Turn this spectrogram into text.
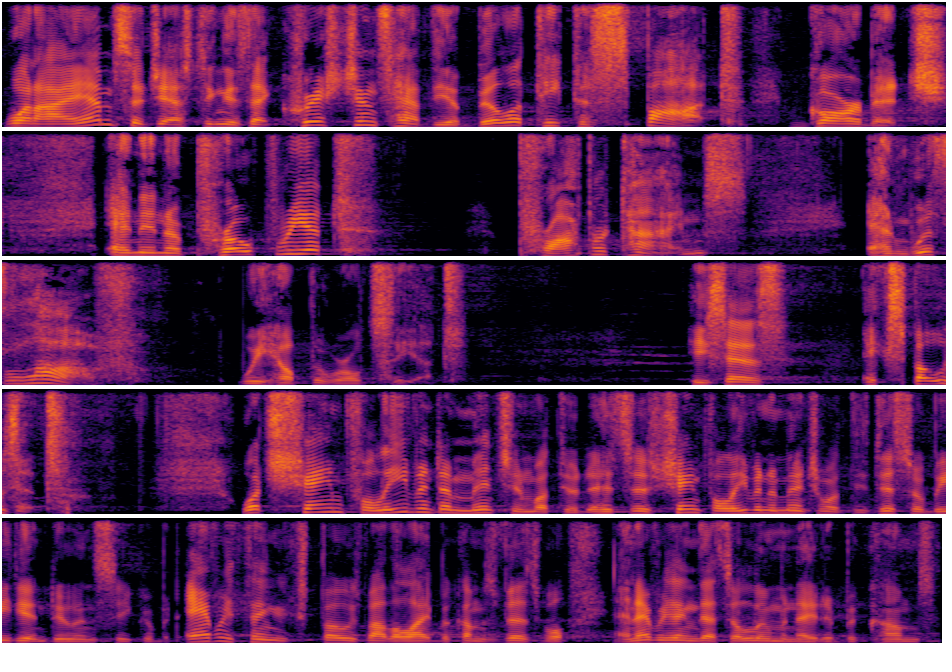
What I am suggesting is that Christians have the ability to spot garbage and in appropriate, proper times and with love, we help the world see it. He says, expose it. What's shameful, even to mention what the, it's shameful even to mention what the disobedient do in secret, but everything exposed by the light becomes visible, and everything that's illuminated becomes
